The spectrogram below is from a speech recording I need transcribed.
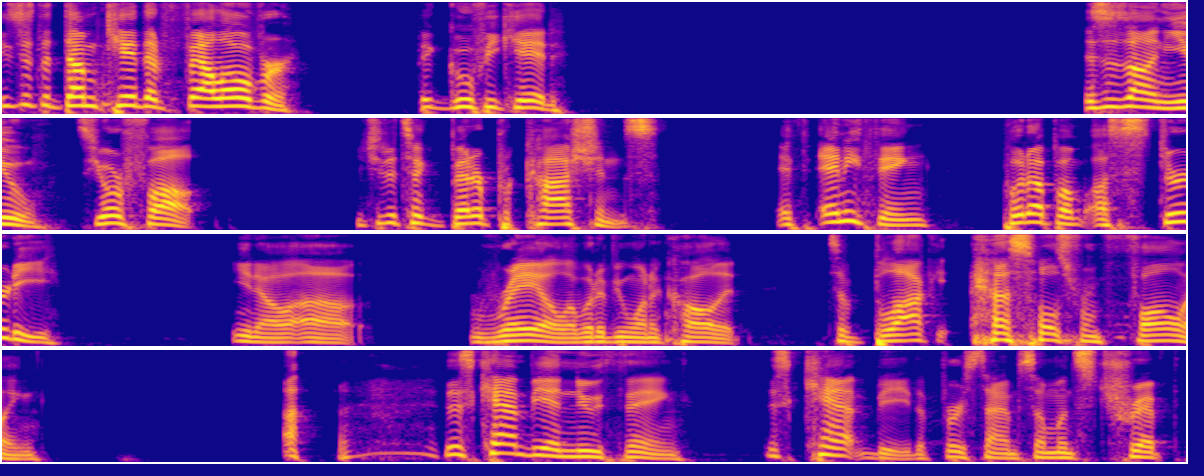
He's just a dumb kid that fell over. Big goofy kid. This is on you. It's your fault. You should have took better precautions. If anything, put up a, a sturdy, you know, uh, rail or whatever you want to call it to block assholes from falling. this can't be a new thing. This can't be the first time someone's tripped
